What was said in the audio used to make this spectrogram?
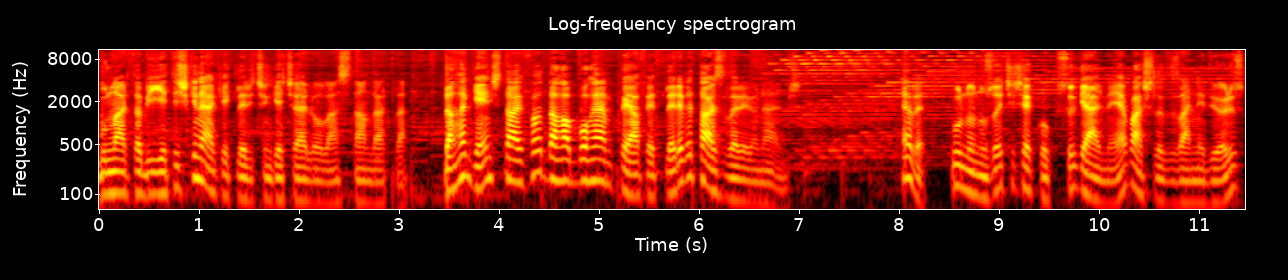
Bunlar tabii yetişkin erkekler için geçerli olan standartlar. Daha genç tayfa daha bohem kıyafetlere ve tarzlara yönelmiş. Evet, burnunuza çiçek kokusu gelmeye başladı zannediyoruz.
